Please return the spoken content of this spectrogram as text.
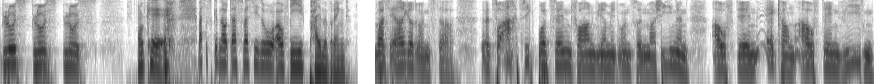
plus plus plus. Okay. Was ist genau das, was Sie so auf die Palme bringt? Was ärgert uns da? Äh, zu 80 Prozent fahren wir mit unseren Maschinen auf den Äckern, auf den Wiesen,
